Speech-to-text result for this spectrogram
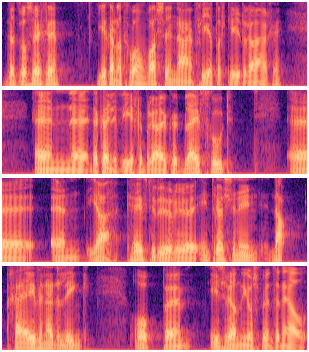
Dat wil zeggen, je kan het gewoon wassen na een 40 keer dragen. En dan kan je het weer gebruiken. Het blijft goed. en ja, heeft u er interesse in? Nou, ga even naar de link op israelnieuws.nl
